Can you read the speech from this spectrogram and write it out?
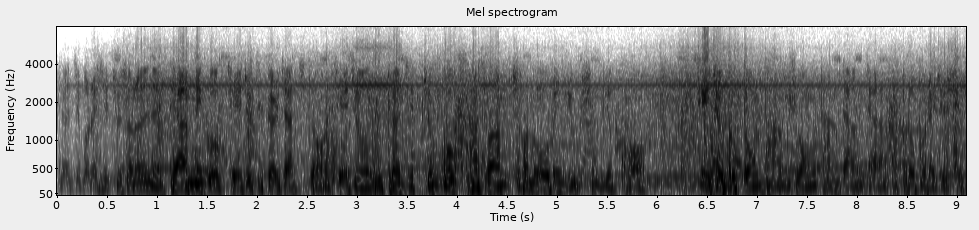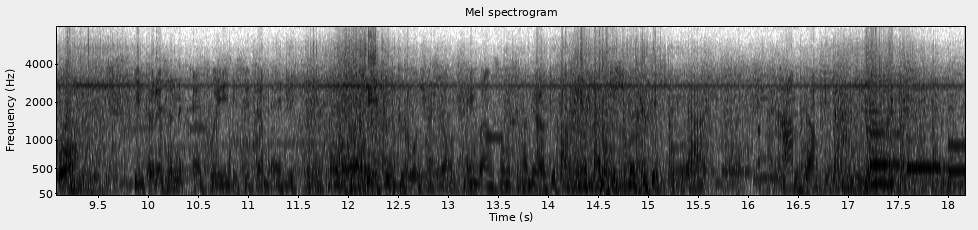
현지 보내실 주소는 대한민국 제주특별자치도 제주 우편집중국 사서함 1566호 제주 극동방송 담당자 앞으로 보내주시고 인터넷은 fabc.net 제주 들어오셔서 생방송 참여하기 방에 남기시면 되겠습니다. 감사합니다.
